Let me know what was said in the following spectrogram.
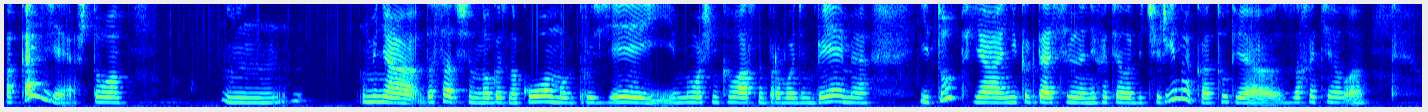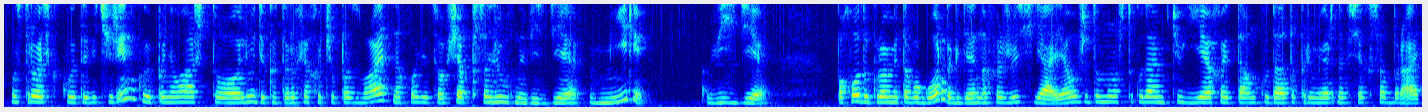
оказия, что у меня достаточно много знакомых, друзей, и мы очень классно проводим время. И тут я никогда сильно не хотела вечеринок, а тут я захотела устроить какую-то вечеринку и поняла, что люди, которых я хочу позвать, находятся вообще абсолютно везде в мире, везде. Походу, кроме того города, где нахожусь я. Я уже думала, что куда-нибудь уехать, там куда-то примерно всех собрать.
